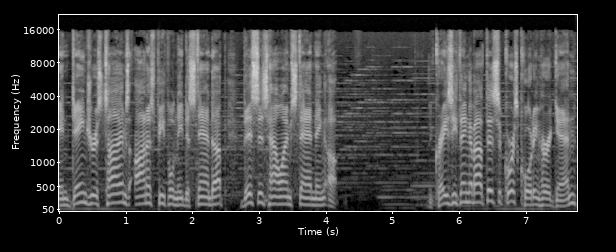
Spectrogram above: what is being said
in dangerous times, honest people need to stand up. This is how I'm standing up. The crazy thing about this, of course, quoting her again,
